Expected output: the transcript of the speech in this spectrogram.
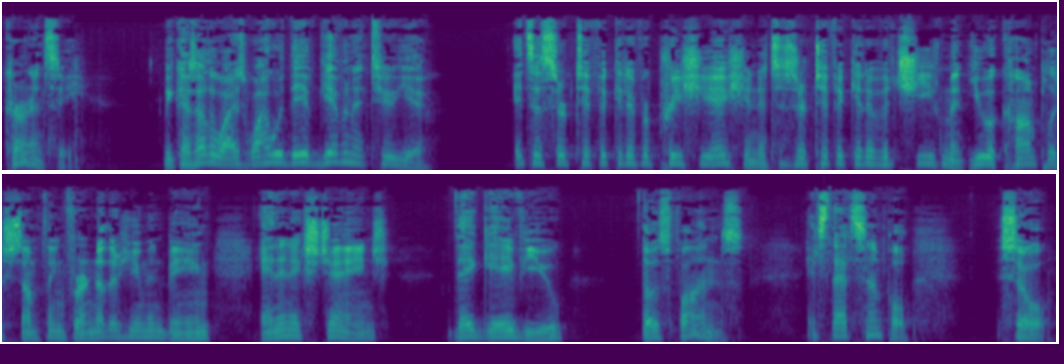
currency. Because otherwise, why would they have given it to you? It's a certificate of appreciation. It's a certificate of achievement. You accomplished something for another human being, and in exchange, they gave you those funds. It's that simple. So,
